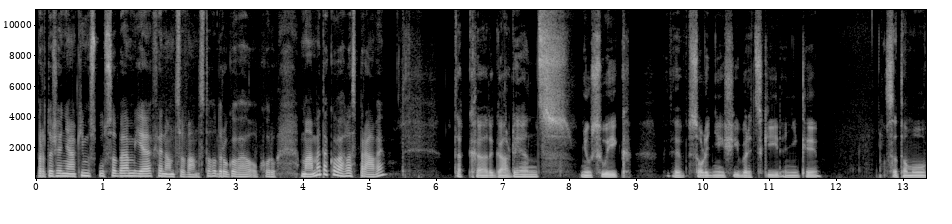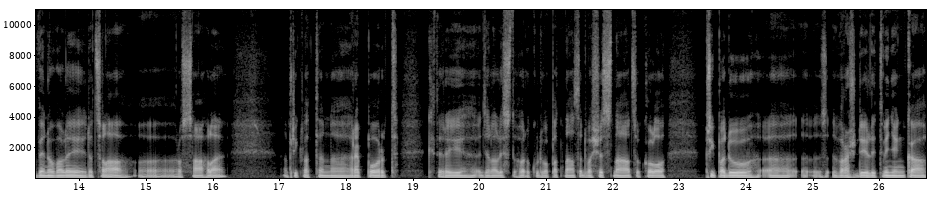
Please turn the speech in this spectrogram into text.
protože nějakým způsobem je financován z toho drogového obchodu. Máme takovéhle zprávy? Tak eh, The Guardians, Newsweek, ty solidnější britský deníky se tomu věnovali docela uh, rozsáhle. Například ten report, který dělali z toho roku 2015 a 2016 okolo případu eh, vraždy Litviněnka,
